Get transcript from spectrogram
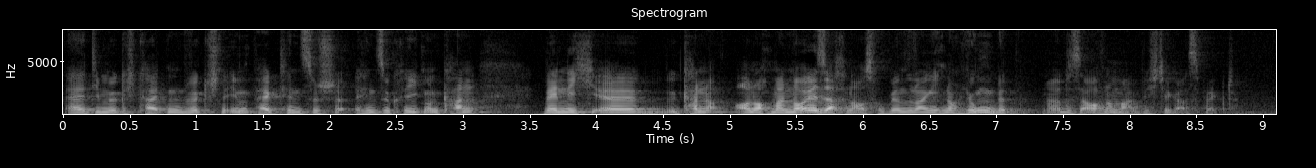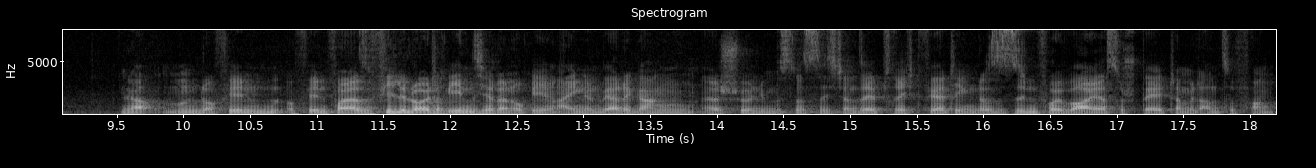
äh, die Möglichkeiten, wirklich einen Impact hinzukriegen und kann wenn ich äh, kann auch noch mal neue Sachen ausprobieren, solange ich noch jung bin. Ja, das ist ja auch nochmal ein wichtiger Aspekt. Ja, und auf jeden, auf jeden Fall. Also viele Leute reden sich ja dann auch ihren eigenen Werdegang äh, schön. Die müssen das sich dann selbst rechtfertigen, dass es sinnvoll war, erst so spät damit anzufangen.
